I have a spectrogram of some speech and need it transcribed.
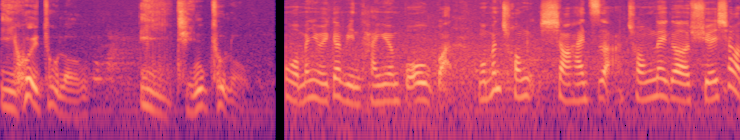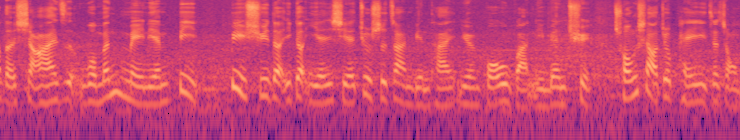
以会促融，以情促融。我们有一个闽台园博物馆，我们从小孩子啊，从那个学校的小孩子，我们每年必必须的一个研学，就是在闽台园博物馆里面去，从小就培育这种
